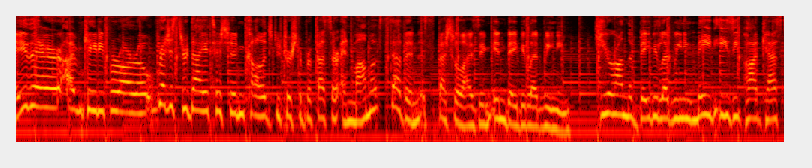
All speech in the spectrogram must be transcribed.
Hey there, I'm Katie Ferraro, registered dietitian, college nutrition professor, and mom of seven specializing in baby led weaning. Here on the Baby Led Weaning Made Easy podcast,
